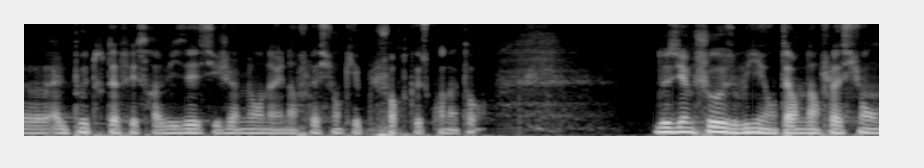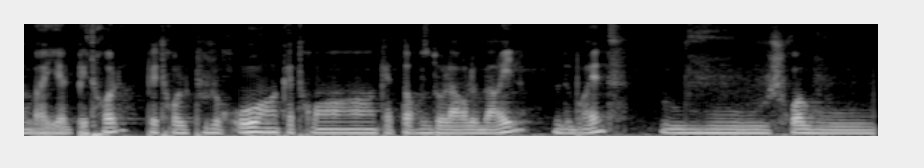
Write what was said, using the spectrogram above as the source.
Euh, elle peut tout à fait se raviser si jamais on a une inflation qui est plus forte que ce qu'on attend. Deuxième chose, oui, en termes d'inflation, bah, il y a le pétrole. Pétrole toujours haut, 94 hein, dollars le baril de Brent vous, je crois que vous,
